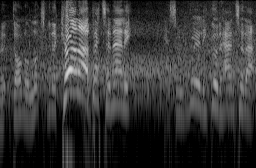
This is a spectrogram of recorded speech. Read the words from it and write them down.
McDonald, looks for the curler. Bettinelli gets a really good hand to that.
